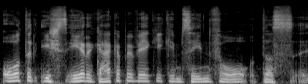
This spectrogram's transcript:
Oder ist es eher eine Gegenbewegung im Sinne von, dass äh,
